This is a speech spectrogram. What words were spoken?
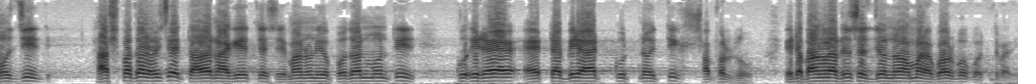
মসজিদ, হাসপাতাল হয়েছে, তারা না গিয়েছে মাননীয় প্রধানমন্ত্রীর এটা একটা বিরাট কূটনৈতিক সাফল্য। এটা বাংলাদেশের জন্য আমরা গর্ব করতে পারি।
